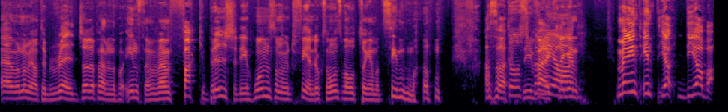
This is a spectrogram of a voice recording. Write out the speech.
även om jag typ rageade på henne på Instagram, vem fuck bryr sig? Det är hon som har gjort fel, det är också hon som var otrogen mot sin man. Alltså, Då det är verkligen... jag... Men inte, inte, jag, jag bara...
